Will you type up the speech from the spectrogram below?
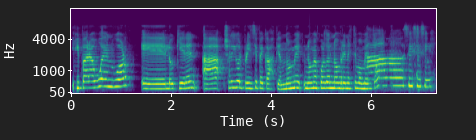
Y para Wentworth eh, lo quieren a, yo le digo el príncipe Caspian, no me, no me acuerdo el nombre en este momento. Ah, sí, sí, sí.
